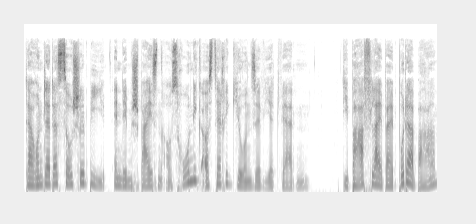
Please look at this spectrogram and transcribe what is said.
darunter das Social Bee, in dem Speisen aus Honig aus der Region serviert werden. Die Barfly bei Buddha Bar,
